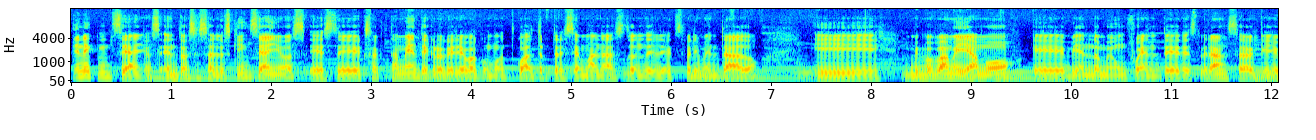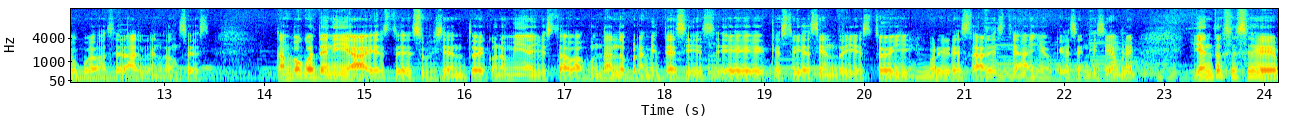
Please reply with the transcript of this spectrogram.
Tiene 15 años, entonces a los 15 años, este, exactamente, creo que lleva como 4 o 3 semanas donde le he experimentado y mi papá me llamó eh, viéndome un fuente de esperanza que yo puedo hacer algo, entonces Tampoco tenía este, suficiente economía, yo estaba juntando para mi tesis eh, que estoy haciendo y estoy por egresar este año que es en diciembre. Y entonces eh,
